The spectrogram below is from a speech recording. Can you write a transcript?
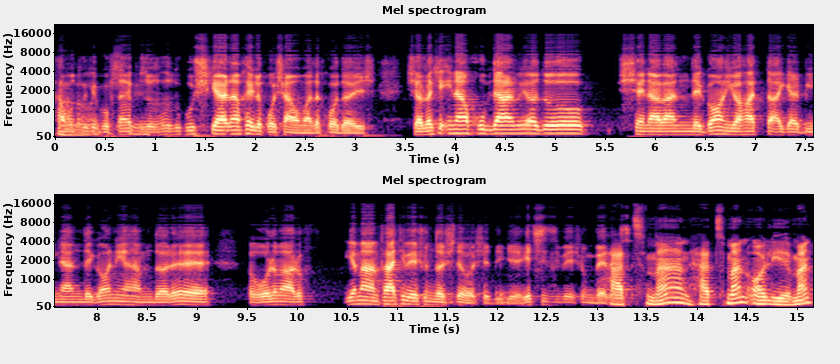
همونطور که گفتم اپیزودها رو گوش کردم خیلی خوشم اومده خدایش انشالله که اینم خوب در میاد و شنوندگان یا حتی اگر بینندگانی هم داره به قول معروف یه منفعتی بهشون داشته باشه دیگه یه چیزی بهشون برسه. حتما حتما عالیه. من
